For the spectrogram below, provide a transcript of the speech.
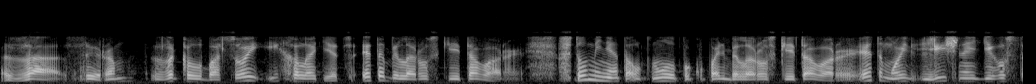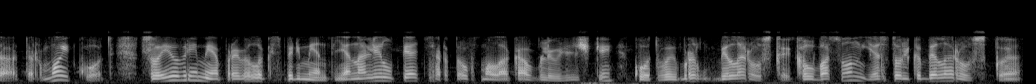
за сыром, за колбасой и холодец. Это белорусские товары. Что меня толкнуло покупать белорусские товары? Это мой личный дегустатор, мой кот. В свое время я провел эксперимент. Я налил пять сортов молока в блюдечке. Кот выбрал белорусское. Колбасу он ест только белорусскую.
